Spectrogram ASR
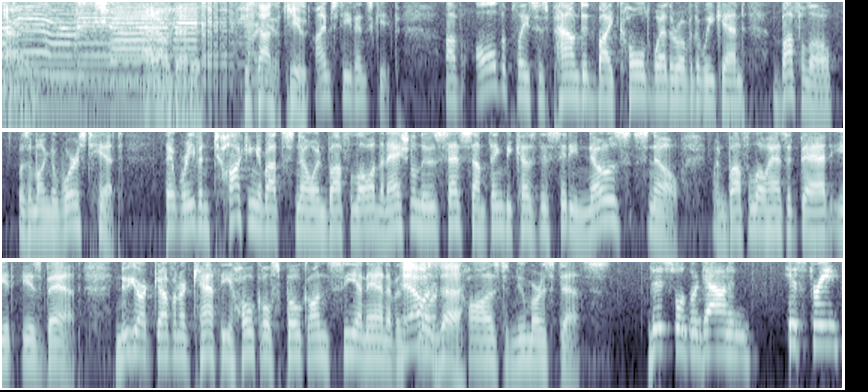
All right. I don't know what that is. She sounds cute. I'm Steve Inskeep. Of all the places pounded by cold weather over the weekend, Buffalo was among the worst hit. That we're even talking about snow in Buffalo, and the national news says something because this city knows snow. When Buffalo has it bad, it is bad. New York Governor Kathy Hochul spoke on CNN of a Yeah, storm was, uh, that caused numerous deaths. This will go down in history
